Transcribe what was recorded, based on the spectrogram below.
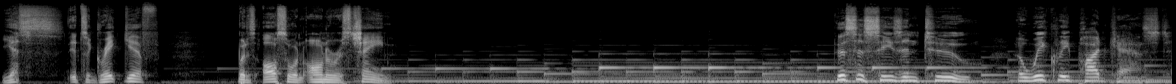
Yes, it's a great gift, but it's also an onerous chain. This is season two, a weekly podcast,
